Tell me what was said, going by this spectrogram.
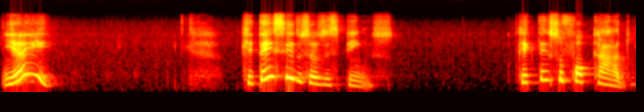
E aí? Que tem sido seus espinhos? O que, que tem sufocado?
